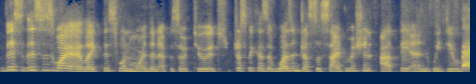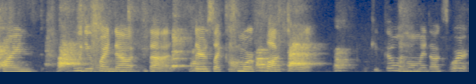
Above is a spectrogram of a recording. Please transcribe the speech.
this this is why I like this one more than episode two. It's just because it wasn't just a side mission. At the end, we do find we do find out that there's like more plot to it. Keep going while my dogs work.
